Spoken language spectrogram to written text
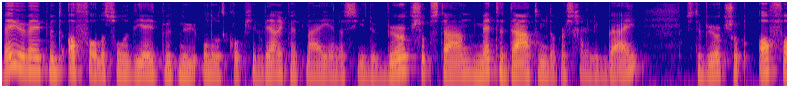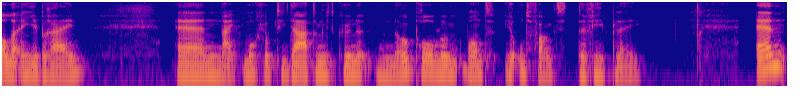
www.afvallenzonderdieet.nu onder het kopje werk met mij. En dan zie je de workshop staan met de datum er waarschijnlijk bij. Dus de workshop afvallen en je brein. En nou mocht je op die datum niet kunnen, no problem, want je ontvangt de replay. En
